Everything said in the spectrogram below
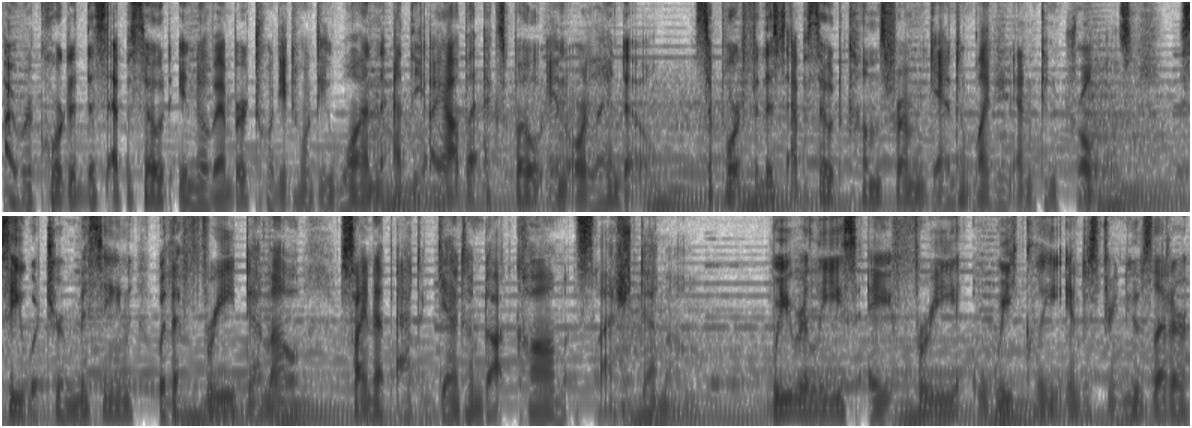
I recorded this episode in November 2021 at the IAAPA Expo in Orlando. Support for this episode comes from Gantom Lighting and Controls. See what you're missing with a free demo. Sign up at gantom.com/demo. We release a free weekly industry newsletter.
